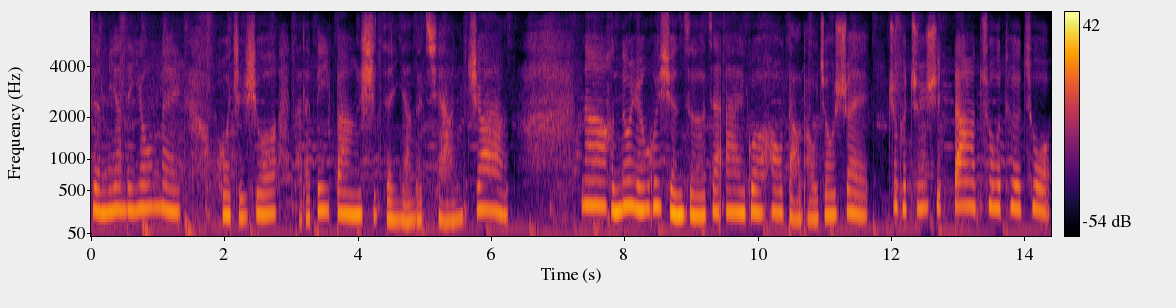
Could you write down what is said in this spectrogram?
怎么样的优美，或者说他的臂膀是怎样的强壮？那很多人会选择在爱过后倒头就睡，这可真是大错特错。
